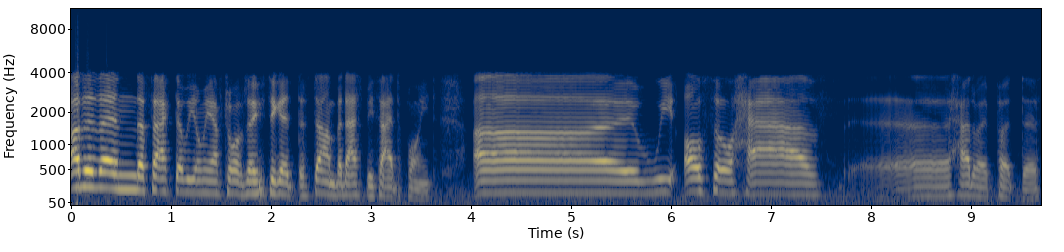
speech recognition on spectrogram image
other than the fact that we only have 12 days to get this done, but that's beside the point. Uh, we also have, uh, how do I put this?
